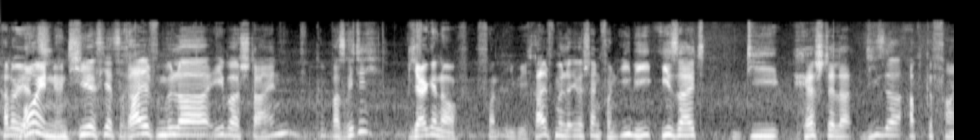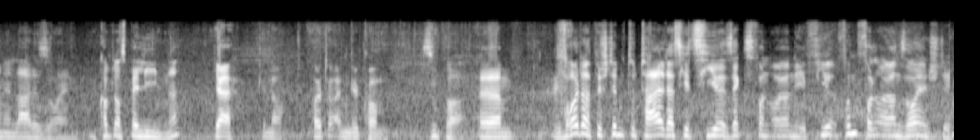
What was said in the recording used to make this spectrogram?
Hallo Jens. Moin, und hier ist jetzt Ralf Müller-Eberstein. Was richtig? Ja, genau, von IBI. Ralf Müller-Eberstein von IBI. Ihr seid die Hersteller dieser abgefahrenen Ladesäulen. Kommt aus Berlin, ne? Ja, genau. Heute angekommen. Super. Ähm, Ihr freut euch bestimmt total, dass jetzt hier sechs von euren, nee, vier, fünf von euren Säulen stehen.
